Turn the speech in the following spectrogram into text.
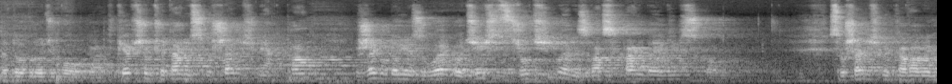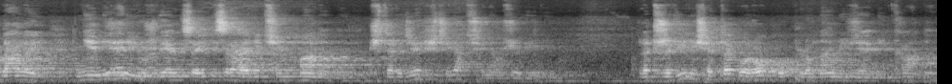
tę dobroć Boga. W pierwszym czytaniu słyszeliśmy, jak Pan rzekł do Jozłego, dziś zrzuciłem z was hańbę egipską. Słyszeliśmy kawałek dalej, nie mieli już więcej Izraelici manny. 40 lat się nią żywili. Lecz żywili się tego roku plonami ziemi Kana.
